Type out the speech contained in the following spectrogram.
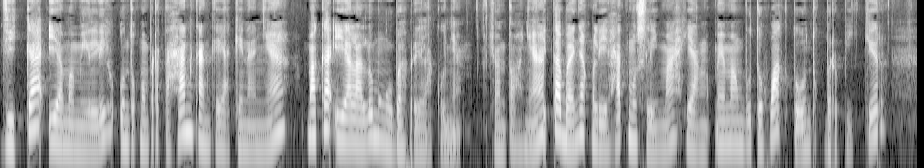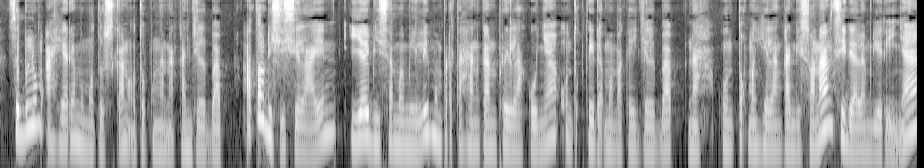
Jika ia memilih untuk mempertahankan keyakinannya, maka ia lalu mengubah perilakunya. Contohnya, kita banyak melihat muslimah yang memang butuh waktu untuk berpikir sebelum akhirnya memutuskan untuk mengenakan jilbab. Atau di sisi lain, ia bisa memilih mempertahankan perilakunya untuk tidak memakai jilbab. Nah, untuk menghilangkan disonansi dalam dirinya,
